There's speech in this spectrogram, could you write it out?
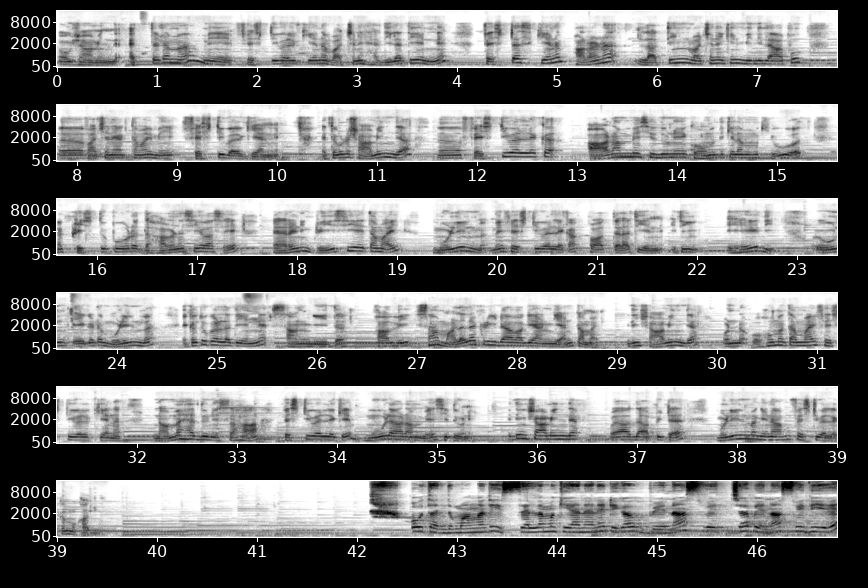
ඔවුෂාමින්ද ඇත්තටම මේ ෆෙස්ටිවල් කියන වචන හැදිලා තියෙන්නේ ෆෙස්ටස් කියන පරණ ලතින් වචනකින් බිඳිලාපු අ, වචනයක් තමයි මේ ෆෙස්ටිවල් කියන්නේ. එතකොට ශාමින්ද ෆෙස්ටිවල් එක ආරම්භය සිදුනේ කොහොමද කියලම කිව්වොත් ක්‍රිස්තුපූර දහවන සියවසේ පැරණි ග්‍රීසියේ තමයි මුලින්ම මේ ෆෙස්ටිවල් එකක් පවත්තලා තියෙන ඉතින් ඒදී ඔවුන් ඒකට මුලින්ම එකතු කරලා තියෙන්නේ සංගීත කවි සහ මලල ක්‍රීඩා වගේ අන්ගයන් තමයි. ඉතින් ශාමින්ද ඔන්න ඔහොම තමයි ෆෙස්ටිවල් කියන නම හැදුනේ සහ ෆෙස්ටිවල් එක මූලාරම්භය සිදුවනේ. ඉතින් ශාමින්ද ඔයාද අපිට මුලින්ම ගෙනාපු ෆෙස්ටිවල් එක මොකක්ද ඕ තැන්දු මං අද ඉස්සෙල්ලම කියනනේ ටික වෙනස් වෙච්ච වෙනස් විදියේ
